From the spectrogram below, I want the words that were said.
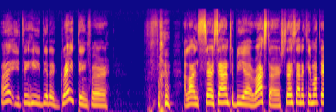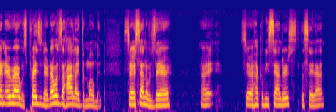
Right? You think he did a great thing for, for allowing Sarah Sanders to be a rock star? Sarah Sanders came up there and everybody was praising her. That was the highlight of the moment. Sarah Sanders was there. All right. Sarah Huckabee Sanders, let's say that.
